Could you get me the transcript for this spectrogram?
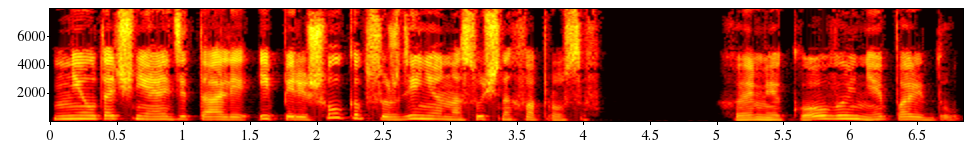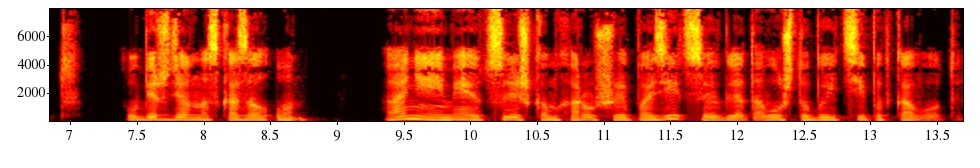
не уточняя детали, и перешел к обсуждению насущных вопросов. «Хомяковы не пойдут», — убежденно сказал он. Они имеют слишком хорошие позиции для того, чтобы идти под кого-то.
